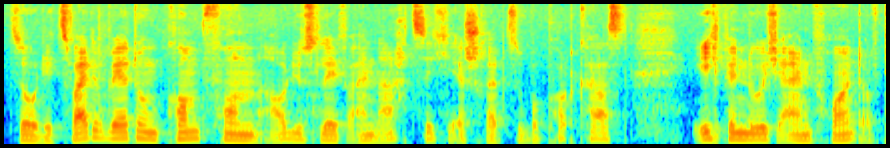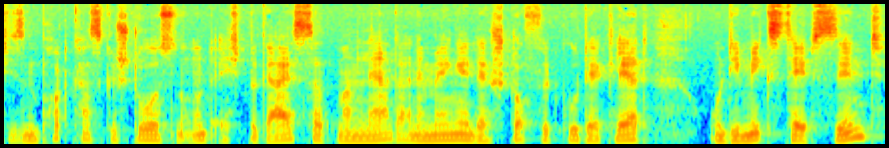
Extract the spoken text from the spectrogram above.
So, die zweite Wertung kommt von Audioslave81. Er schreibt super Podcast. Ich bin durch einen Freund auf diesen Podcast gestoßen und echt begeistert. Man lernt eine Menge, der Stoff wird gut erklärt und die Mixtapes sind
